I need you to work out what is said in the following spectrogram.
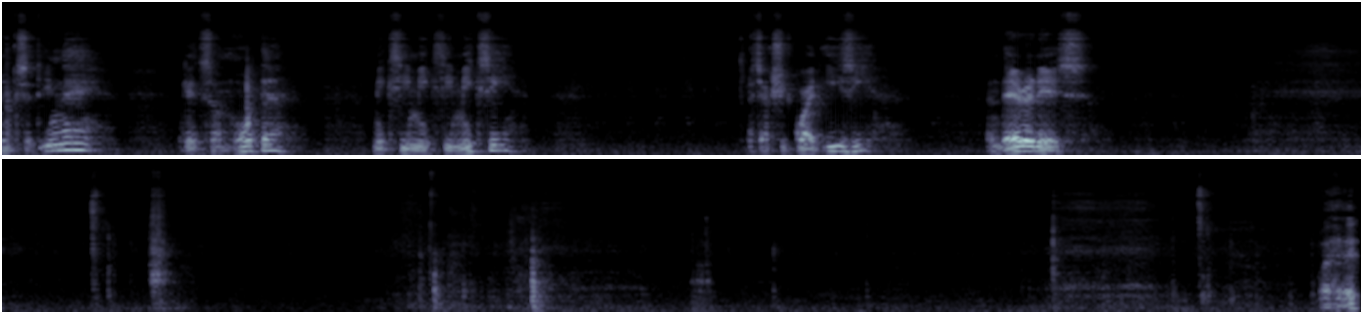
Mix it in there. Get some water. Mixy, mixy, mixy. It's actually quite easy. And there it is. I had,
